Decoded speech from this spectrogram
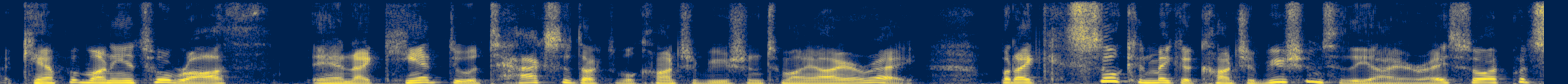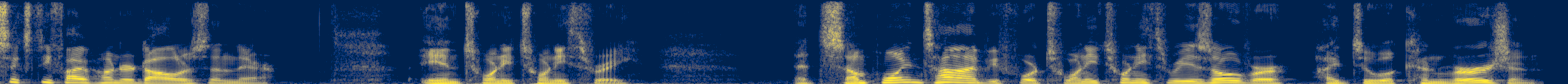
I can't put money into a Roth, and I can't do a tax deductible contribution to my IRA, but I still can make a contribution to the IRA. So I put $6,500 in there in 2023 at some point in time before 2023 is over, I do a conversion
